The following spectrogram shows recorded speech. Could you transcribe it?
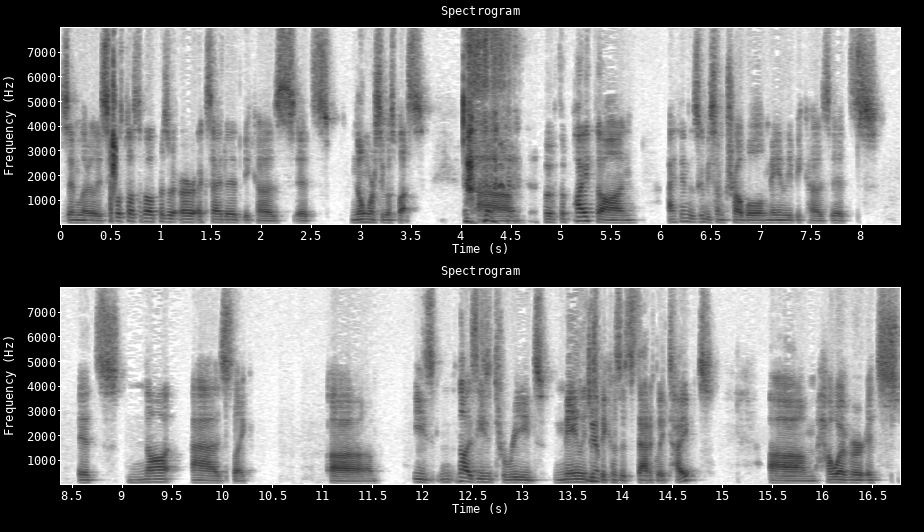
Similarly, C++ developers are, are excited because it's no more C++. Um, but with the Python, I think there's going to be some trouble, mainly because it's it's not as like uh, easy, not as easy to read, mainly just Yep. because it's statically typed. Um, however, it's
